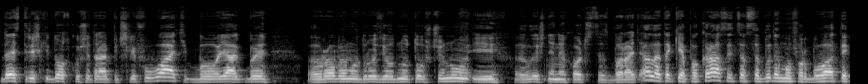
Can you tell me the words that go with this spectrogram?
Десь трішки доску ще треба підшліфувати, бо якби робимо, друзі, одну товщину і лишнє не хочеться збирати. Але таке покраситься, все будемо фарбувати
